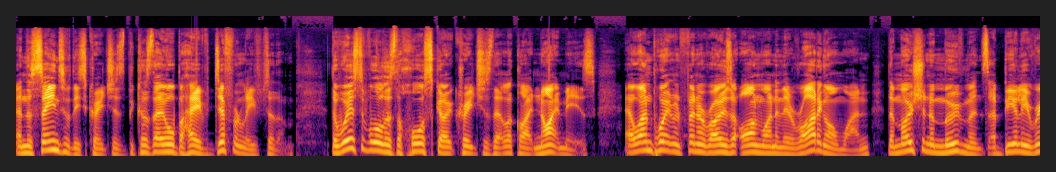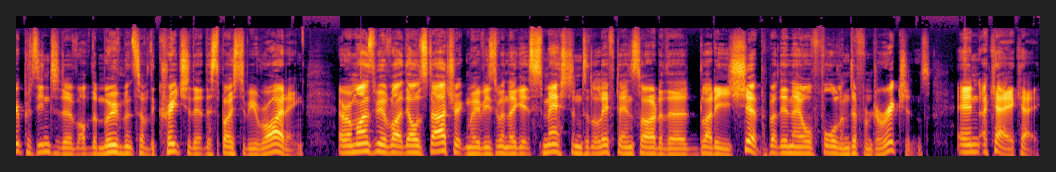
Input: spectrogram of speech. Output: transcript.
in the scenes with these creatures because they all behave differently to them. The worst of all is the horse goat creatures that look like nightmares. At one point, when Finn and Rose are on one and they're riding on one, the motion and movements are barely representative of the movements of the creature that they're supposed to be riding. It reminds me of like the old Star Trek movies when they get smashed into the left hand side of the bloody ship, but then they all fall in different directions. And okay, okay,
